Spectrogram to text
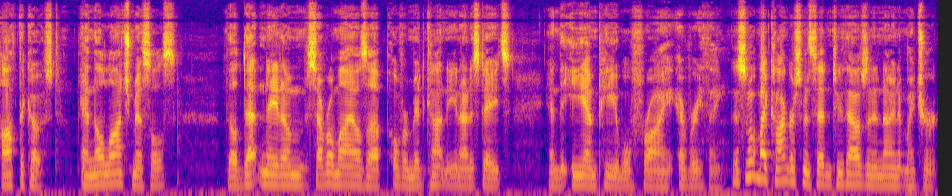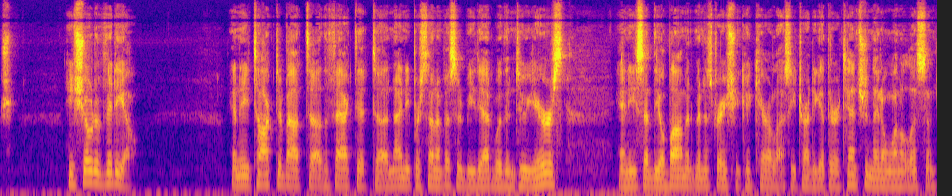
off the coast, and they'll launch missiles. They'll detonate them several miles up over mid-continent United States, and the EMP will fry everything. This is what my congressman said in 2009 at my church. He showed a video, and he talked about uh, the fact that uh, 90% of us would be dead within two years and he said the Obama administration could care less. He tried to get their attention. They don't want to listen.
